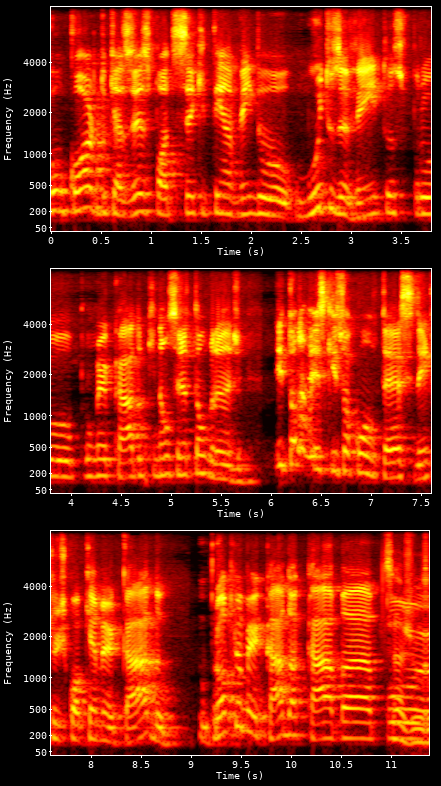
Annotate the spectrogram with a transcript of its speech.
Concordo que às vezes pode ser que tenha vindo muitos eventos para o mercado que não seja tão grande. E toda vez que isso acontece dentro de qualquer mercado, o próprio mercado acaba por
